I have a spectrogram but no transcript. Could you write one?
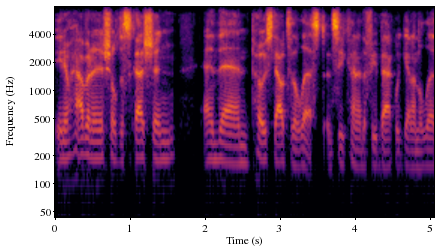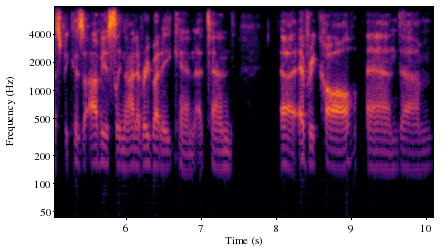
you know, have an initial discussion and then post out to the list and see kind of the feedback we get on the list because obviously not everybody can attend uh, every call. And um,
